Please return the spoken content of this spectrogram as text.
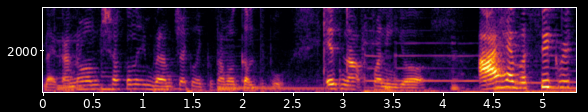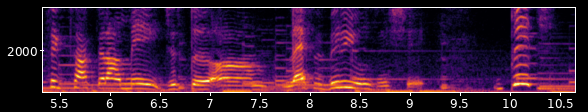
Like, I know I'm chuckling, but I'm chuckling because I'm uncomfortable. It's not funny, y'all. I have a secret TikTok that I made just to um, laugh at videos and shit. Bitch,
